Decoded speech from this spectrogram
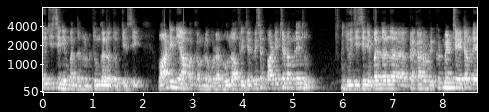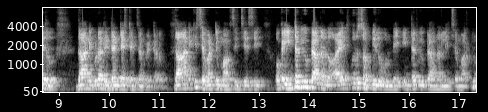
యూజీసీ నిబంధనలు తుంగలో తొక్కేసి వాటి నియామకంలో కూడా రూల్ ఆఫ్ రిజర్వేషన్ పాటించడం లేదు. యూజీసీ నిబంధనల ప్రకారం రిక్రూట్మెంట్ చేయటం లేదు. దాన్ని కూడా రిటర్న్ టెస్ట్ ఎగ్జామ్ పెట్టారు. దానికి సెవెంటీ మార్క్స్ ఇచ్చేసి ఒక ఇంటర్వ్యూ ప్యానల్లో ఐదుగురు సభ్యులు ఉండే ఇంటర్వ్యూ ప్యానల్ ఇచ్చే మార్కులు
